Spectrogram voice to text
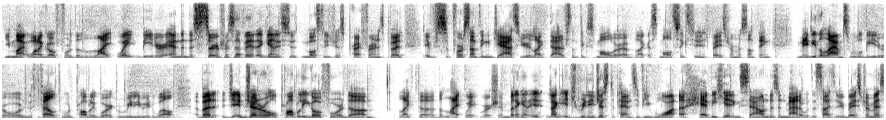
you might want to go for the lightweight beater, and then the surface of it, again, it's just mostly just preference. But if for something jazzier like that, or something smaller, like a small 16 inch bass drum or something, maybe the lamb's wool beater or the felt would probably work really, really well. But in general, probably go for the um, like the the lightweight version. But again, it, like it really just depends. If you want a heavy hitting sound, doesn't matter what the size of your bass drum is,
